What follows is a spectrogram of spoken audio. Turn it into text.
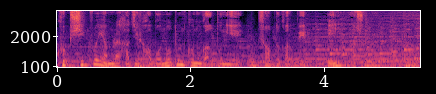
খুব শীঘ্রই আমরা হাজির হব নতুন কোনো গল্প নিয়ে, শব্দগল্পের এই আসরে।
